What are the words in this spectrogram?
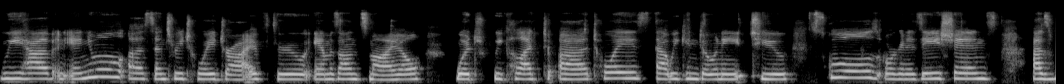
We have an annual uh, sensory toy drive through Amazon Smile, which we collect uh, toys that we can donate to schools, organizations, as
